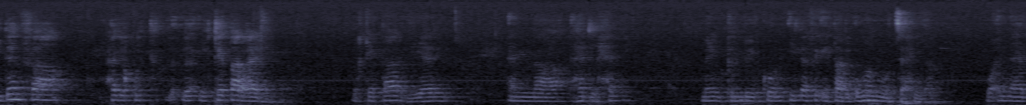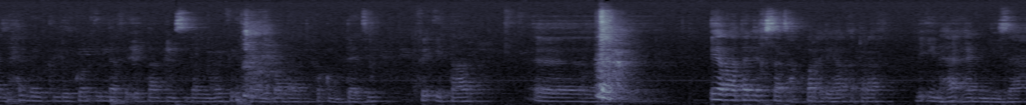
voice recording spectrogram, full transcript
إذا ف بحال قلت القطار غادي القطار ديال أن هذا الحل ما يمكن له يكون إلا في إطار الأمم المتحدة وأن هذا الحل ما يمكن له يكون إلا في إطار بالنسبة للمغرب في إطار مبادرة الحكم الذاتي في إطار آه إرادة اللي خصها تعبر عليها الأطراف لإنهاء هذا النزاع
